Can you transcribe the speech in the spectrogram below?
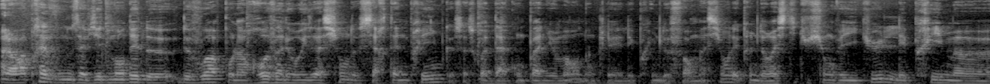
Alors après, vous nous aviez demandé de, de, voir pour la revalorisation de certaines primes, que ce soit d'accompagnement, donc les, les, primes de formation, les primes de restitution véhicule, les primes... Euh,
